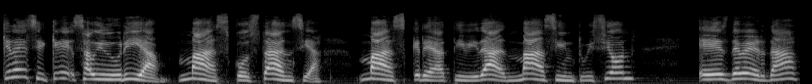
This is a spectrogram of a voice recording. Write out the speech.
Quiere decir que sabiduría más constancia, más creatividad, más intuición, es de verdad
